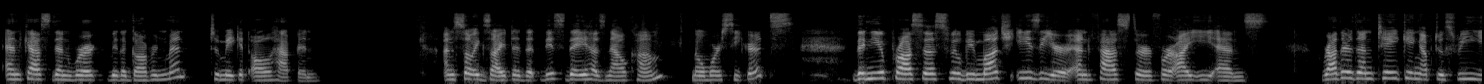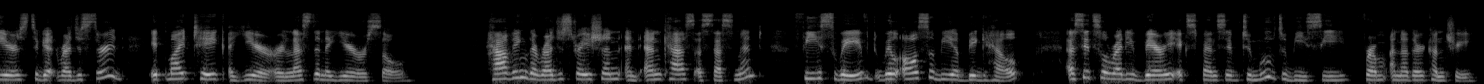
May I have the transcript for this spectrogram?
NCAS then worked with the government to make it all happen. I'm so excited that this day has now come, no more secrets. The new process will be much easier and faster for IENs. Rather than taking up to three years to get registered, it might take a year or less than a year or so. Having the registration and NCAS assessment fees waived will also be a big help as it's already very expensive to move to BC from another country.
